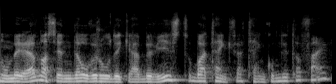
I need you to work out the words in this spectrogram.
nummer én, siden det overhodet ikke er bevist, og bare tenke seg tenk om de tar feil?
